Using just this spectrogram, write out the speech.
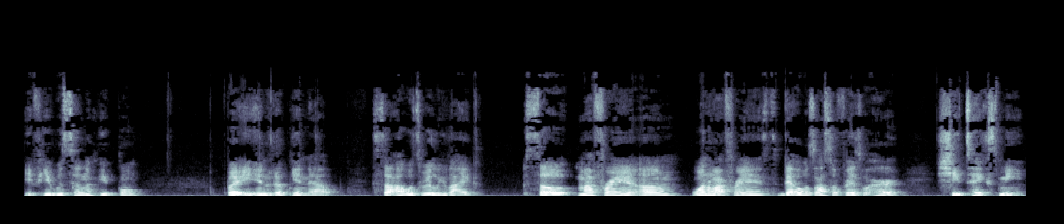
if he was telling people, but it ended up getting out. So I was really like, so my friend, um, one of my friends that was also friends with her, she texts me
